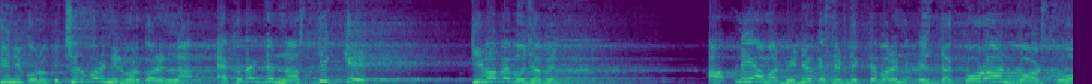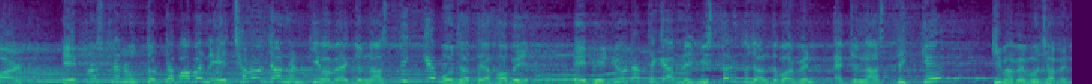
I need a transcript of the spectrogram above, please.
তিনি কোনো কিছুর উপরে নির্ভর করেন না। এখন একজন নাস্তিককে কীভাবে বোঝাবেন? আপনি আমার ভিডিও ক্যাসেট দেখতে পারেন। Is the Quran God's word এই প্রশ্নের উত্তরটা পাবেন। এছাড়াও জানবেন কীভাবে একজন নাস্তিককে বোঝাতে হবে। এই ভিডিওটা থেকে আপনি বিস্তারিত জানতে পারবেন একজন নাস্তিককে কীভাবে বোঝাবেন।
